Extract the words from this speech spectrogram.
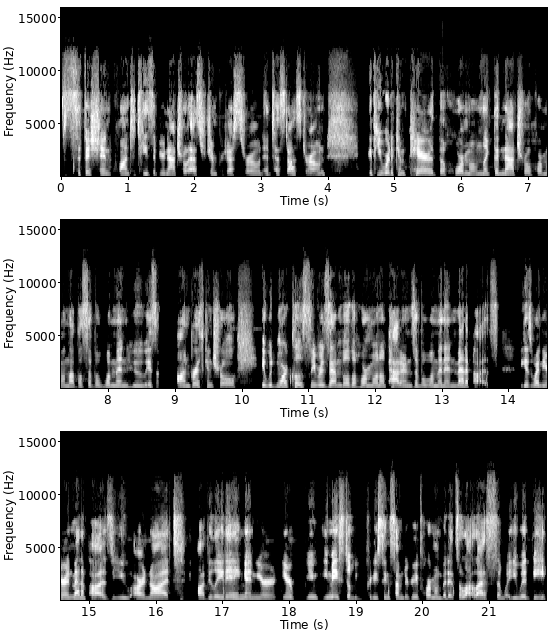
sufficient quantities of your natural estrogen, progesterone, and testosterone, if you were to compare the hormone, like the natural hormone levels of a woman who is on birth control, it would more closely resemble the hormonal patterns of a woman in menopause. Because when you're in menopause, you are not ovulating and you're, you're you, you may still be producing some degree of hormone, but it's a lot less than what you would be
